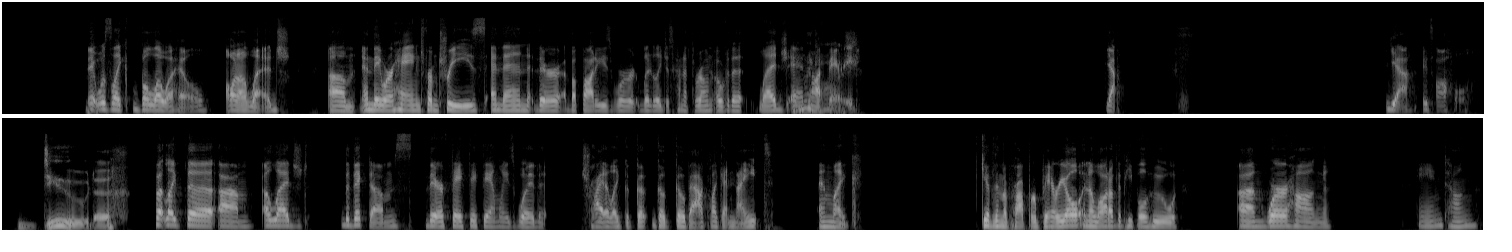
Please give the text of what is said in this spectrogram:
It was like below a hill on a ledge. Um, and they were hanged from trees, and then their bodies were literally just kind of thrown over the ledge Oh and my not gosh. buried. Yeah. Yeah, it's awful. Dude. But like the um alleged the victims, their faith faith families would try to like go go go back like at night and like give them a proper burial. And a lot of the people who um were hung, hanged, hung,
